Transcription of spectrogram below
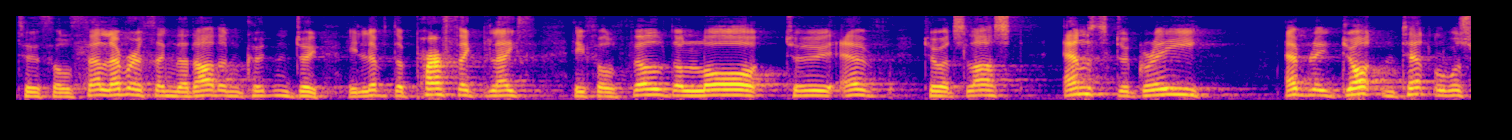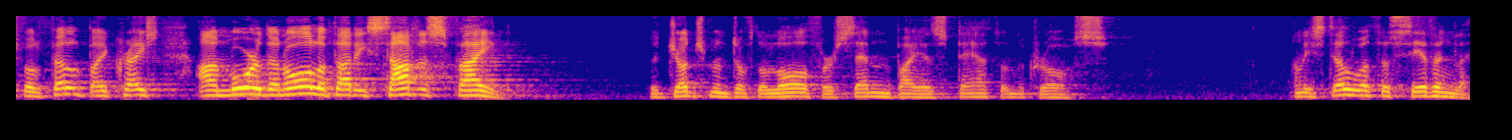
to fulfill everything that Adam couldn't do. He lived the perfect life. He fulfilled the law to, to its last nth degree. Every jot and tittle was fulfilled by Christ, and more than all of that, he satisfied the judgment of the law for sin by his death on the cross. And he's still with us savingly.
